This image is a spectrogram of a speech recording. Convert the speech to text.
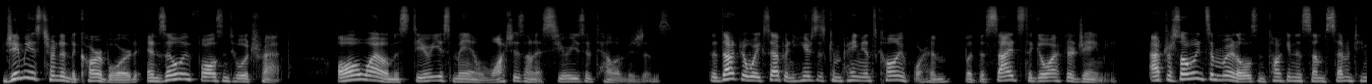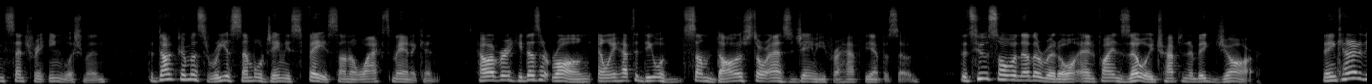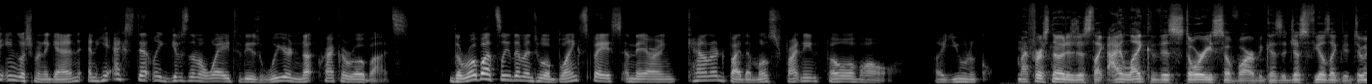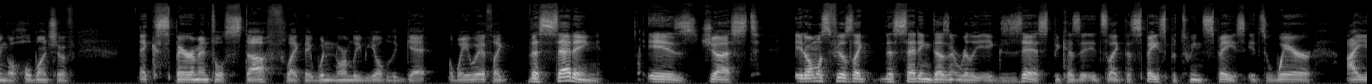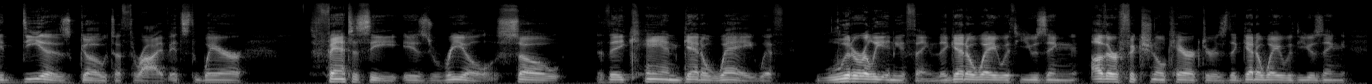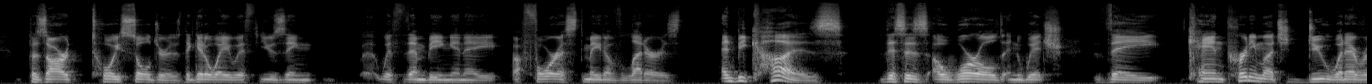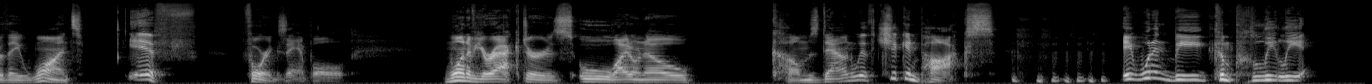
Jamie is turned into cardboard, and Zoe falls into a trap, all while a mysterious man watches on a series of televisions. The doctor wakes up and hears his companions calling for him, but decides to go after Jamie. After solving some riddles and talking to some 17th century Englishman, the doctor must reassemble Jamie's face on a wax mannequin. However, he does it wrong, and we have to deal with some dollar store ass Jamie for half the episode. The two solve another riddle and find Zoe trapped in a big jar. They encounter the Englishman again, and he accidentally gives them away to these weird nutcracker robots. The robots lead them into a blank space, and they are encountered by the most frightening foe of all a unicorn. my first note is just like I like this story so far because it just feels like they're doing a whole bunch of experimental stuff like they wouldn't normally be able to get away with. Like the setting is just it almost feels like the setting doesn't really exist because it's like the space between space. It's where ideas go to thrive. It's where fantasy is real. So they can get away with literally anything. They get away with using other fictional characters. They get away with using bizarre toy soldiers. They get away with using with them being in a a forest made of letters. And because this is a world in which they can pretty much do whatever they want if for example one of your actors, ooh, I don't know, comes down with chicken pox. It wouldn't be completely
